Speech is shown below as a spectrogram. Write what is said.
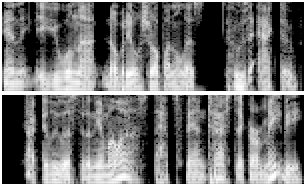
and you will not, nobody will show up on the list who's active, actively listed in the MLS. That's fantastic. Or maybe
